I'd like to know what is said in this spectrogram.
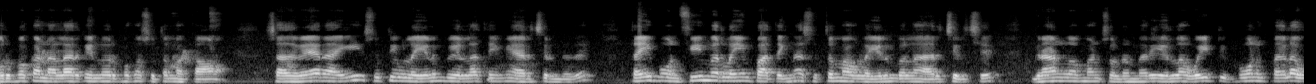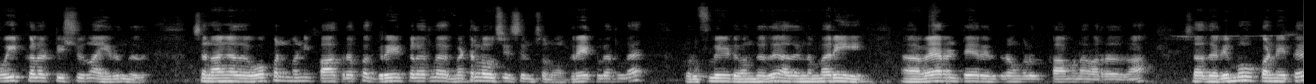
ஒரு பக்கம் நல்லாயிருக்கு இன்னொரு பக்கம் சுத்தமாக காணும். ஸோ அது வேறாகி சுற்றி உள்ள எலும்பு எல்லாத்தையுமே அரிச்சிருந்தது. தைபோன் ஃபீமர்லையும் பார்த்தீங்கன்னா சுத்தமாக உள்ள எலும்பெல்லாம் அரிச்சிருச்சு. கிராண்ட்லோமான்னு சொல்கிற மாதிரி எல்லாம் ஒயிட் போனுக்கு பதிலாக ஒயிட் கலர் டிஷ்யூ தான் இருந்தது. ஸோ நாங்கள் அதை ஓப்பன் பண்ணி பார்க்குறப்ப கிரே கலரில் மெட்டலோசிஸ்ன்னு சொல்லுவோம். கிரே கலரில் ஒரு ஃப்ளூயிட் வந்தது. அது இந்த மாதிரி வேர் அண்ட் டேர் இருக்கிறவங்களுக்கு காமனாக வர்றது தான் ஸோ அதை ரிமூவ் பண்ணிவிட்டு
